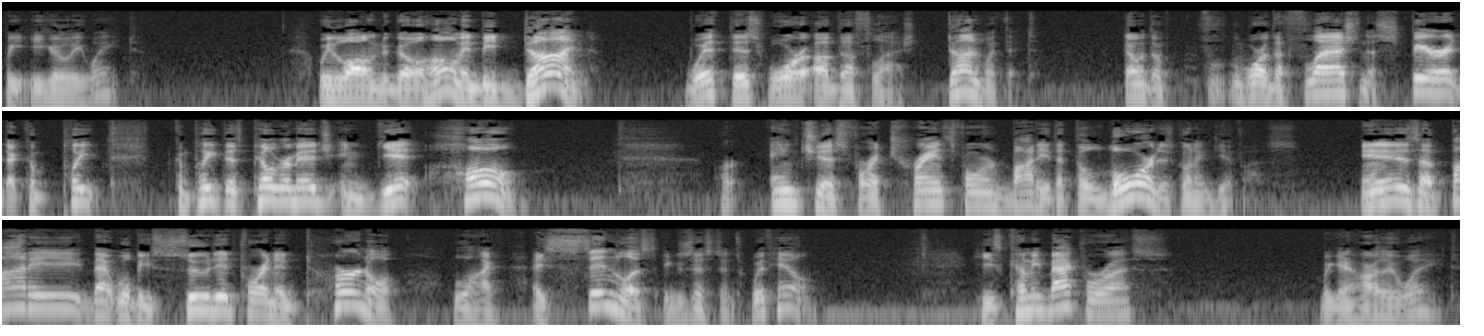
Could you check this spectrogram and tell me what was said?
we eagerly wait. We long to go home and be done with this war of the flesh. Done with it. Done with the war of the flesh and the spirit to complete complete this pilgrimage and get home. Anxious for a transformed body that the Lord is going to give us. And it is a body that will be suited for an eternal life, a sinless existence with Him. He's coming back for us. We can hardly wait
